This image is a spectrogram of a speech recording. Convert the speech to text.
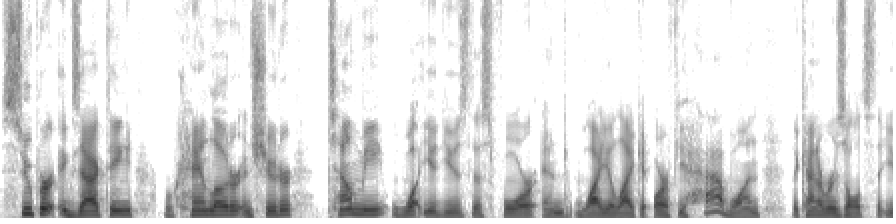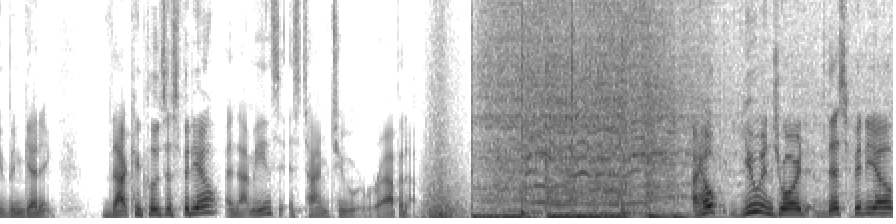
super exacting hand loader and shooter? Tell me what you'd use this for and why you like it, or if you have one, the kind of results that you've been getting. That concludes this video, and that means it's time to wrap it up. I hope you enjoyed this video.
